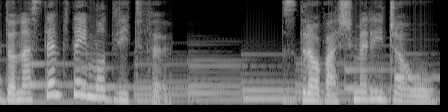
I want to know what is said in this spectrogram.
Do następnej modlitwy. Zdrowaś Mary Jo.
